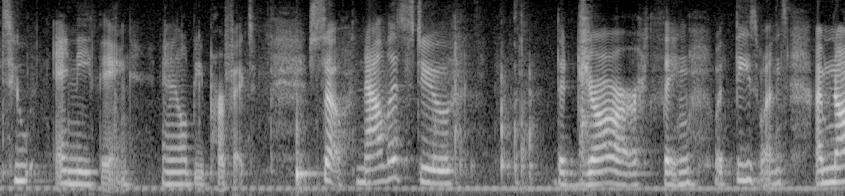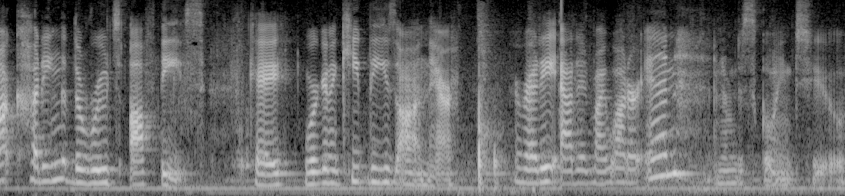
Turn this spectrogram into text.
to anything and it'll be perfect. So now let's do the jar thing with these ones. I'm not cutting the roots off these, okay? We're gonna keep these on there. Already added my water in and I'm just going to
